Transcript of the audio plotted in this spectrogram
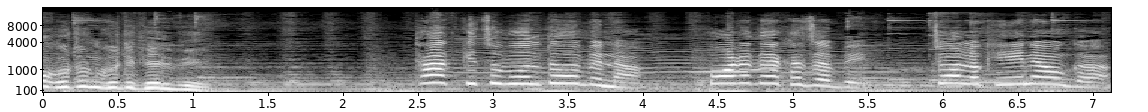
অঘটন ঘটে ফেলবে। থাক কিছু বলতে হবে না। পরে দেখা যাবে। চলো খেয়ে নাও গা।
